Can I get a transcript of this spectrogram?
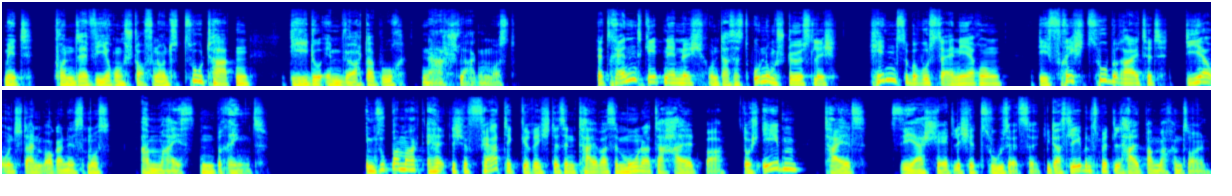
mit Konservierungsstoffen und Zutaten, die du im Wörterbuch nachschlagen musst. Der Trend geht nämlich, und das ist unumstößlich, hin zu bewusster Ernährung, die frisch zubereitet dir und deinem Organismus am meisten bringt. Im Supermarkt erhältliche Fertiggerichte sind teilweise Monate haltbar, durch eben teils sehr schädliche Zusätze, die das Lebensmittel haltbar machen sollen,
